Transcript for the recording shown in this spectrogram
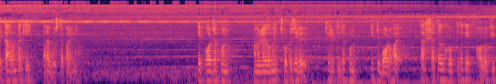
এর কারণটা কি তারা বুঝতে পারে না। এরপর যখন আমিনা বেগমের ছোট ছেলে, ছেলেটি যখন একটু বড় হয়, তার সাথেও ঘটতে থাকে অলৌকিক,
